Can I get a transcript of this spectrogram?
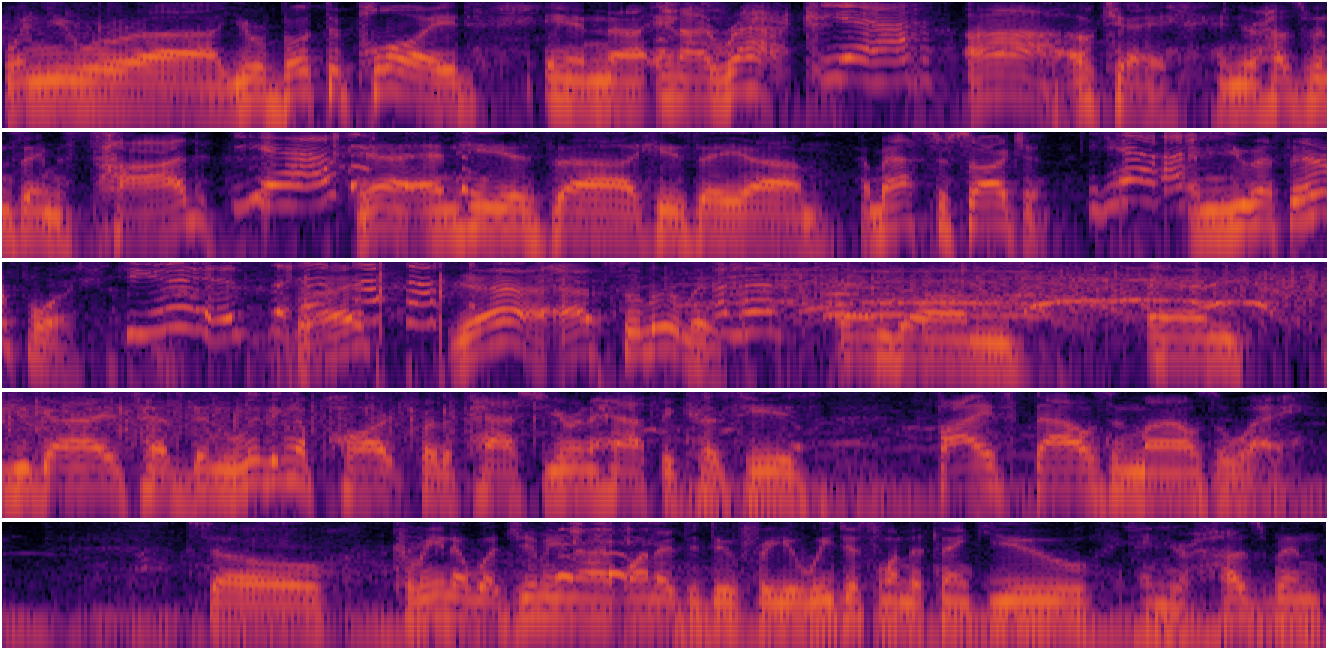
when you were uh, you were both deployed in uh, in Iraq. Yeah. Ah, okay. And your husband's name is Todd. Yeah. Yeah, and he is uh, he's a um, a master sergeant Yeah. in the U.S. Air Force. He is. Right? Yeah, absolutely. And um, and you guys have been living apart for the past year and a half because he's 5,000 miles away. So, Karina, what Jimmy and I wanted to do for you, we just want to thank you and your husband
